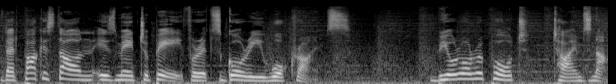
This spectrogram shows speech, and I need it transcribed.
that Pakistan is made to pay for its gory war crimes. Bureau Report, Times Now.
